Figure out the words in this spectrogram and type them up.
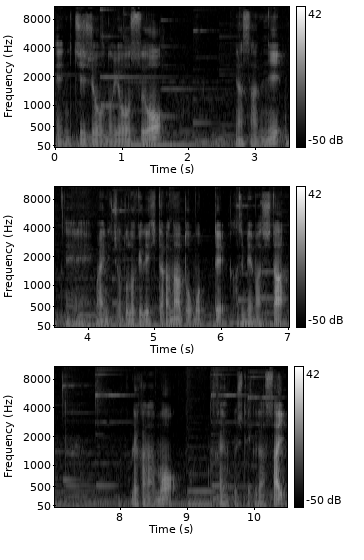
えー日常の様子を皆さんに、えー毎日お届けできたらなと思って始めました。これからも仲良くしてください。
